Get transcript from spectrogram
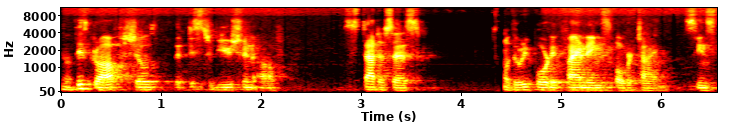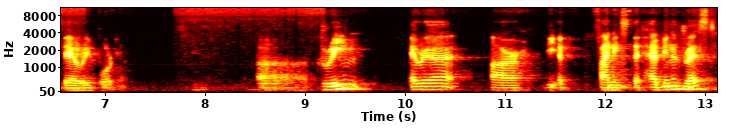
Now, this graph shows the distribution of statuses of the reported findings over time since their reporting. Uh, green area are the findings that have been addressed.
